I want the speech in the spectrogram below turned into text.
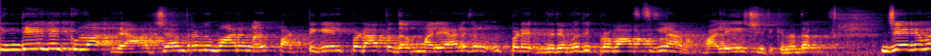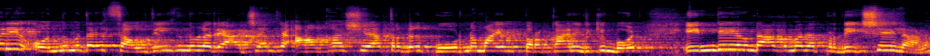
ഇന്ത്യയിലേക്കുള്ള രാജ്യാന്തര വിമാനങ്ങൾ പട്ടികയിൽപ്പെടാത്തത് മലയാളികൾ ഉൾപ്പെടെ നിരവധി പ്രവാസികളാണ് വലയിച്ചിരിക്കുന്നത് ജനുവരി ഒന്ന് മുതൽ സൗദിയിൽ നിന്നുള്ള രാജ്യാന്തര ആകാശയാത്രകൾ പൂർണമായും തുറക്കാനിരിക്കുമ്പോൾ ഇന്ത്യയുണ്ടാകുമെന്ന പ്രതീക്ഷയിലാണ്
